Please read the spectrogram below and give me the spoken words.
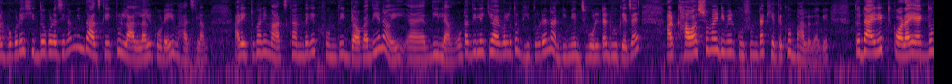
অল্প করেই সিদ্ধ করেছিলাম, কিন্তু আজকে একটু লাল লাল করেই ভাজলাম। আর একটুখানি মাঝখান থেকে খুন্তির ডগা দিয়ে না ওই দিলাম। ওটা দিলে কি হয় বলো তো, ভিতরে না ডিমের ঝোলটা ঢুকে যায়, আর খাওয়ার সময় ডিমের কুসুমটা খেতে খুব ভালো লাগে। তো ডাইরেক্ট কড়াই একদম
